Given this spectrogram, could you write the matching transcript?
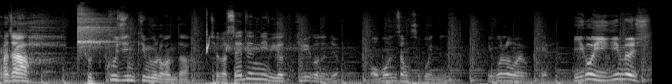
가자. 굿구진 팀으로 간다. 제가 세드님 이거 팀이거든요. 엄원상 쓰고 있는. 이걸로 한번 해볼게. 이거 이기면 씨...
